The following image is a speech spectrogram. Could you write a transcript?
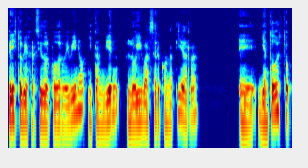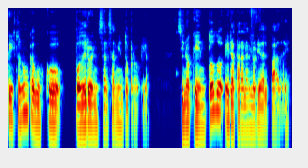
Cristo había ejercido el poder divino y también lo iba a hacer con la tierra. Eh, y en todo esto Cristo nunca buscó poder o ensalzamiento propio, sino que en todo era para la gloria del Padre.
